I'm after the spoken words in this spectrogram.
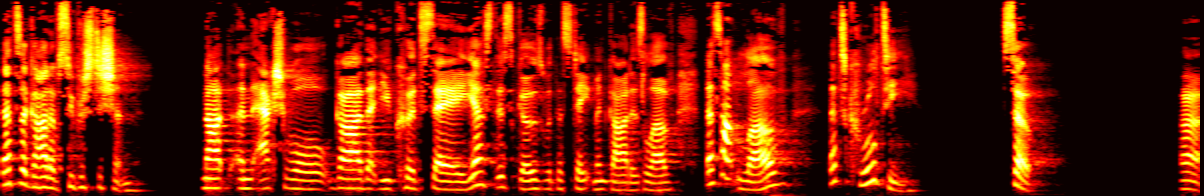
That's a God of superstition, not an actual God that you could say, yes, this goes with the statement God is love. That's not love, that's cruelty. So, uh,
